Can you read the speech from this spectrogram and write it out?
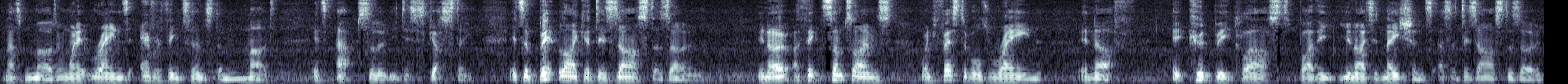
and that's mud. And when it rains, everything turns to mud. It's absolutely disgusting. It's a bit like a disaster zone. You know, I think sometimes when festivals rain enough, it could be classed by the United Nations as a disaster zone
